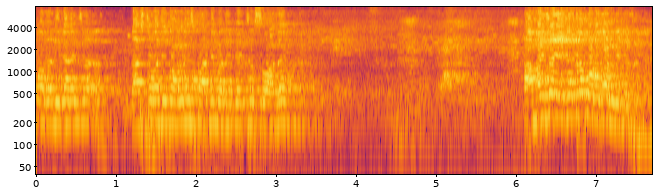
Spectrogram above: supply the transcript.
पदाधिकाऱ्यांचं राष्ट्रवादी काँग्रेस पार्टीमध्ये त्यांचं स्वागत थांबायचं एकत्र फोटो काढून घ्यायचं सर.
